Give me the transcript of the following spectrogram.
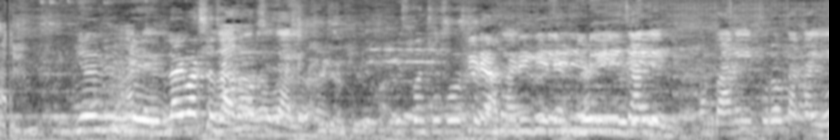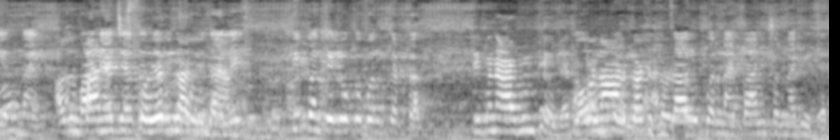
लय वर्ष झालं. वर्ष झाले. वीस पंचवीस वर्ष झालं. पिढी चालली पण पाणी पुरवठा काही येत नाही. अजून पाण्याच्या पाण्याची सोयच झाली झाले. ती पण ते लोक बंद करतात. ते पण आवडून ठेवलं. ते चालू पण नाही पाणी पण नाही भेटत.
